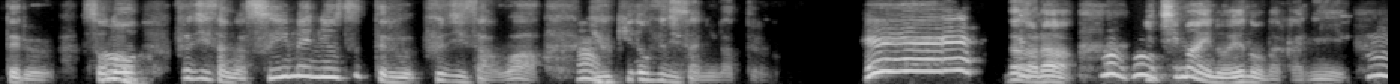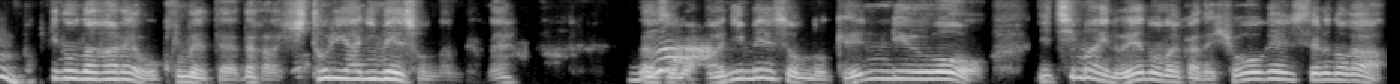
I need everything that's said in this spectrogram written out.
てるそのうん富士山が水面に映ってる富士山ははい雪の富士山になってるへえ。の。だからうんうん一枚の絵の中にうん。時の流れを込めてだから一人アニメーションなんだよね。だからそのアニメーションの源流を一枚の絵の中で表現してるのが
